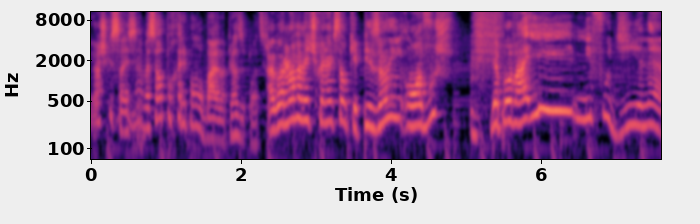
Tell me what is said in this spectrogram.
Eu acho que sai sim. Ah, vai ser uma porcaria pra mobile, na pior das hipóteses. Agora novamente o Enix tá o quê? Pisando em ovos. depois vai e me fudi, né?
